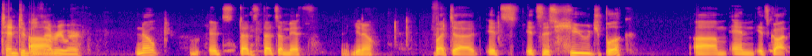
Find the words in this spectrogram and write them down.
Tentacles Um, everywhere. No, it's that's that's a myth, you know. But uh, it's it's this huge book, um, and it's got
